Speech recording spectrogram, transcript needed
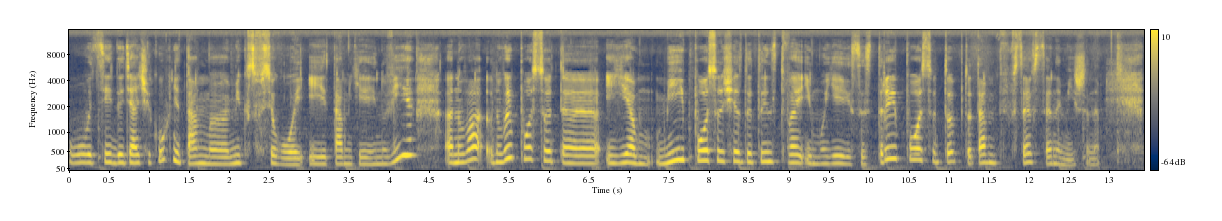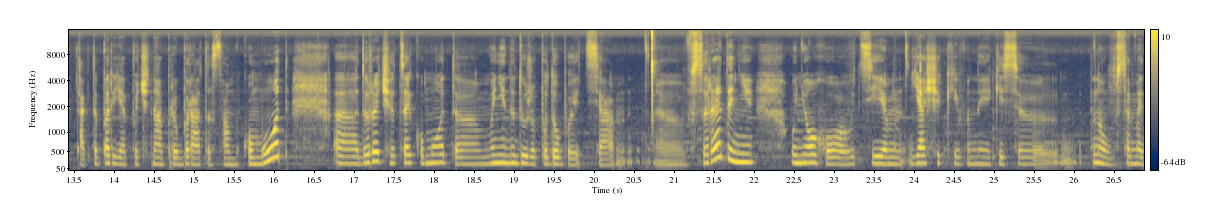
У цій дитячій кухні там е, мікс всього, і там є і нові, е, нова, новий посуд, е, і є мій посуд ще з дитинства, і моєї сестри посуд, тобто там все-все намішане. Так, тепер я починаю прибирати сам комод. До речі, цей комод мені не дуже подобається всередині. У нього ці ящики, вони якісь, ну, саме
